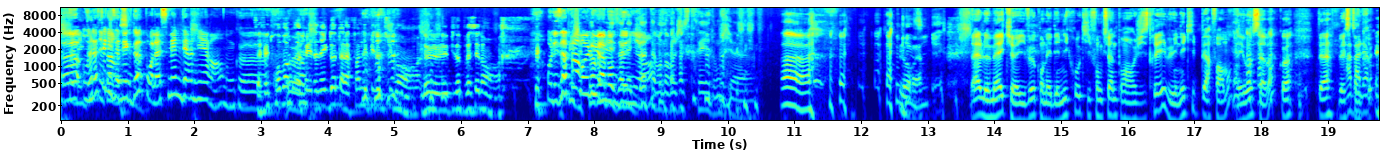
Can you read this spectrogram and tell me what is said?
Euh, on a fait les anecdotes pour la semaine dernière, hein, donc euh, Ça fait trois mois qu'on a fait les anecdotes à la fin de l'épisode suivant, hein, le- l'épisode précédent. hein. on les a Puis pas j'ai relus pas avant de les venir. anecdotes hein. avant d'enregistrer, donc... euh, Ah. L'horreur. Allez-y. Là, le mec, euh, il veut qu'on ait des micros qui fonctionnent pour enregistrer, il veut une équipe performante, et oh, ça va, quoi. T'as baisse Ah bah, ton les...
